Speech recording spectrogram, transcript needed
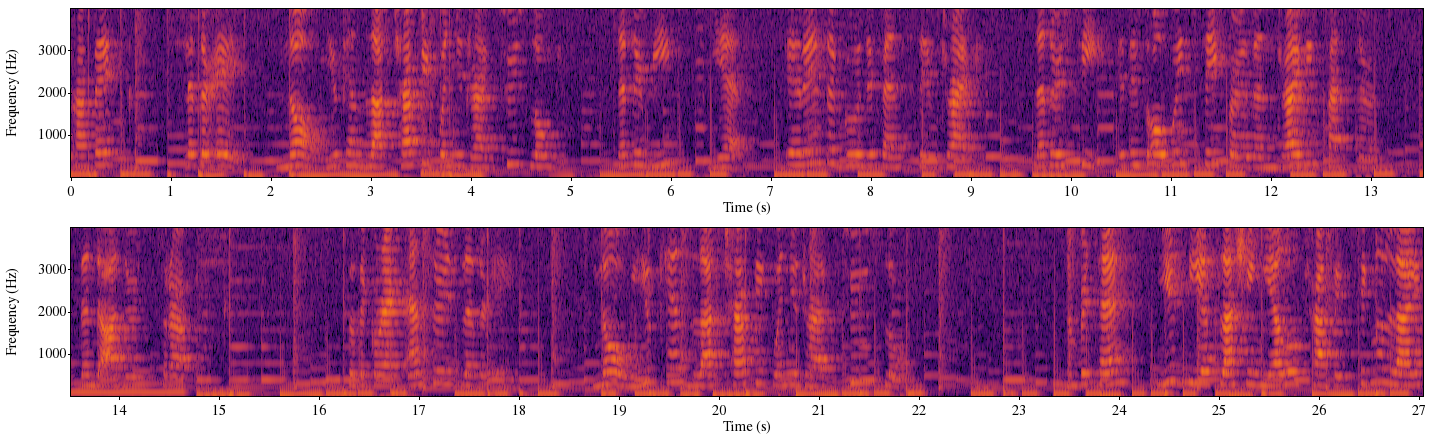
traffic? Letter A. No, you can block traffic when you drive too slowly. Letter B. Yes, it is a good defensive driving. Letter C. It is always safer than driving faster than the other traffic. So the correct answer is letter A. No, you can't block traffic when you drive too slow. Number 10. You see a flashing yellow traffic signal light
